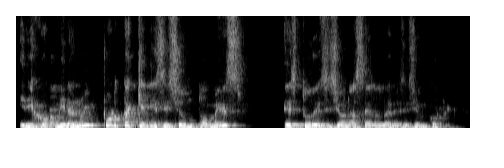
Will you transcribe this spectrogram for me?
Y dijo, mira, no importa qué decisión tomes, es tu decisión hacer la decisión correcta.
